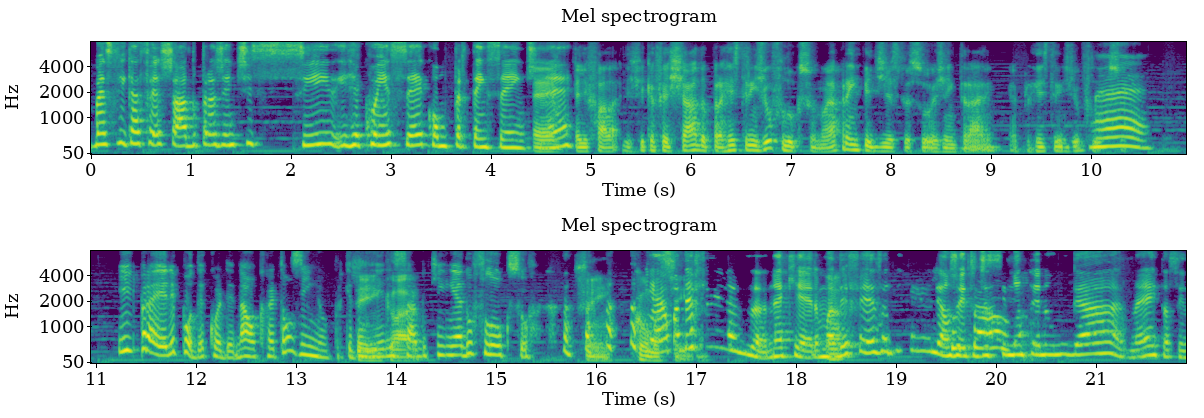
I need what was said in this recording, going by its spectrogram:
mas fica fechado para a gente se reconhecer como pertencente, é, né? Ele fala, ele fica fechado para restringir o fluxo, não é para impedir as pessoas de entrarem, é para restringir o fluxo. É. E para ele poder coordenar o cartãozinho, porque daí Sim, ele claro. sabe quem é do fluxo. Sim, como que assim? é uma defesa, né? Que era uma ah. defesa dele, é um Total. jeito de se manter num lugar, né? Então, assim,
